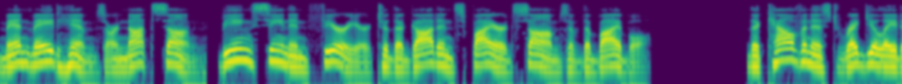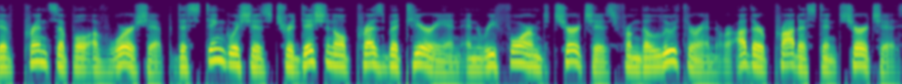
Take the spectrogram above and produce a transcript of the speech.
man-made hymns are not sung, being seen inferior to the God-inspired psalms of the Bible. The Calvinist regulative principle of worship distinguishes traditional Presbyterian and Reformed churches from the Lutheran or other Protestant churches.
